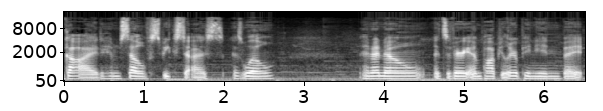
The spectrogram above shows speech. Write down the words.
God Himself speaks to us as well. And I know it's a very unpopular opinion, but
